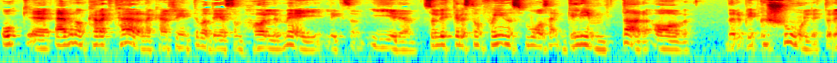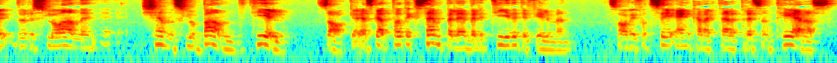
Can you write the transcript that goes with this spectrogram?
Och eh, även om karaktärerna kanske inte var det som höll mig liksom, i den så lyckades de få in små så här, glimtar av där det blir personligt och det, där det slår an en eh, känsloband till saker. Jag ska ta ett exempel. Väldigt tidigt i filmen så har vi fått se en karaktär presenteras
